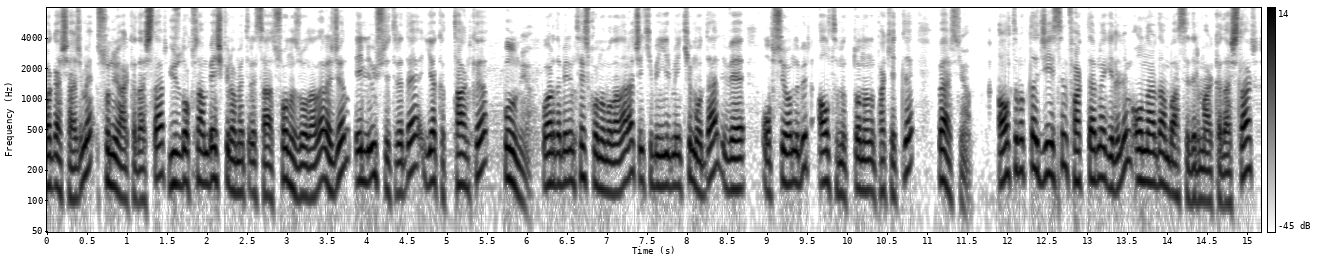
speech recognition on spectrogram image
bagaj hacmi sunuyor arkadaşlar. 195 kilometre saat son hızı olan aracın 53 litrede yakıt tankı bulunuyor. Bu arada benim test konum olan araç 2022 model ve opsiyonlu bir Ultimate donanım paketli versiyon. Ultimate'la GS'in farklarına gelelim. Onlardan bahsedelim arkadaşlar.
